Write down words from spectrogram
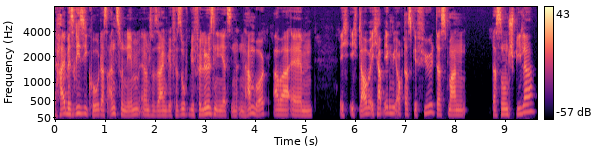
halbes Risiko, das anzunehmen und zu sagen, wir versuchen, wir verlösen ihn jetzt in, in Hamburg. Aber ähm, ich, ich glaube, ich habe irgendwie auch das Gefühl, dass man, dass so ein Spieler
